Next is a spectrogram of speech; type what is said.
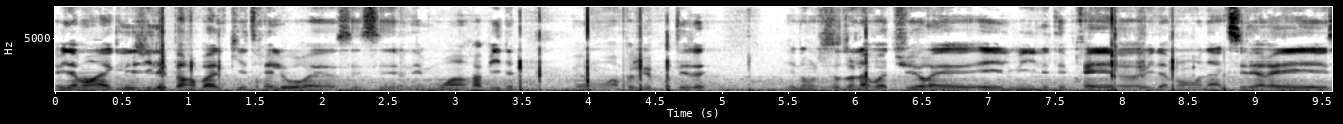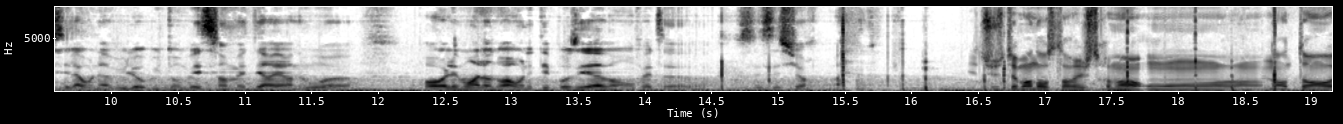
Évidemment, avec les gilets pare-balles qui est très lourd, et on est moins rapide, mais on est un peu mieux protégé. Et donc, je saute dans la voiture et, lui, il était prêt, euh, évidemment. On a accéléré et c'est là où on a vu le but tomber 100 mètres derrière nous. Euh, probablement à l'endroit où on était posé avant en fait, euh, c'est sûr. Justement, dans cet enregistrement, on, entend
